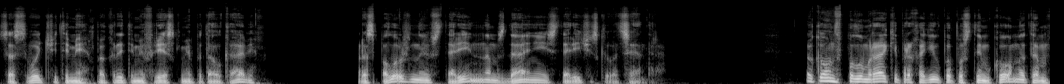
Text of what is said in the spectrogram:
со сводчатыми, покрытыми фресками потолками, расположенную в старинном здании исторического центра. Пока он в полумраке проходил по пустым комнатам,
